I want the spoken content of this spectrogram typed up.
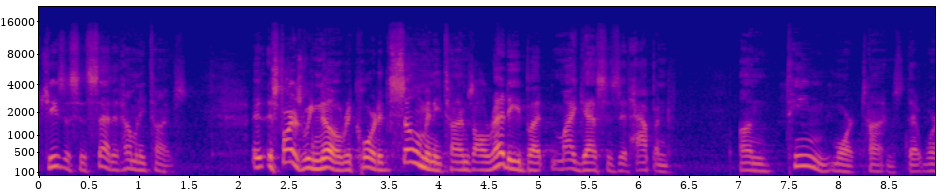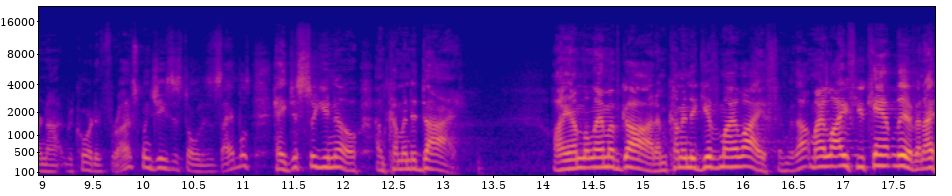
Jesus has said it how many times? As far as we know, recorded so many times already, but my guess is it happened on teen more times that were not recorded for us when Jesus told his disciples, hey, just so you know, I'm coming to die. I am the Lamb of God. I'm coming to give my life. And without my life, you can't live. And I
